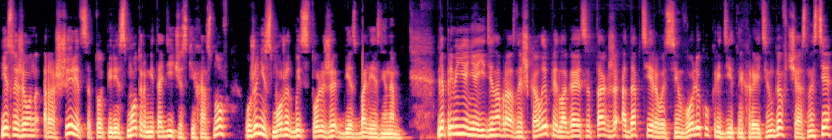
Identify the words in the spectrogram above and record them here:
Если же он расширится, то пересмотр методических основ уже не сможет быть столь же безболезненным. Для применения единообразной шкалы предлагается также адаптировать символику кредитных рейтингов, в частности,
